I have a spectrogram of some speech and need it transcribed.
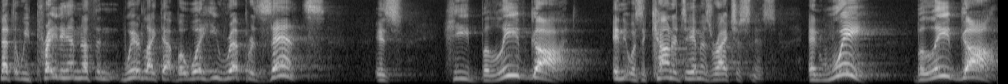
that we pray to him, nothing weird like that, but what he represents is he believed God and it was accounted to him as righteousness. And we believe God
